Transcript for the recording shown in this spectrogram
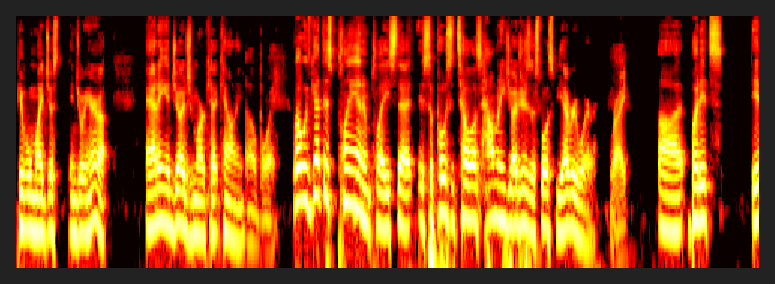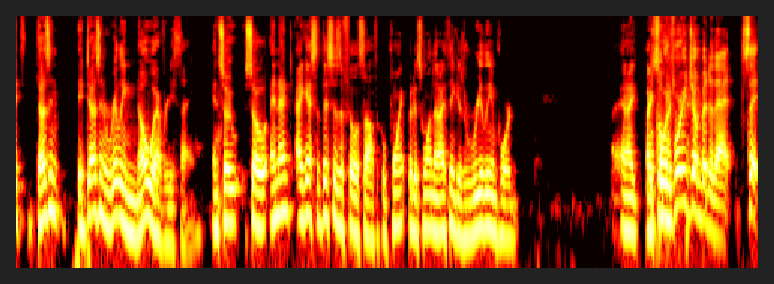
people might just enjoy hearing about. Adding a judge in Marquette County. Oh boy. Well, we've got this plan in place that is supposed to tell us how many judges are supposed to be everywhere. Right. Uh, but it's it doesn't it doesn't really know everything. And so so and I, I guess that this is a philosophical point, but it's one that I think is really important and I, I well, so before you jump into that, say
